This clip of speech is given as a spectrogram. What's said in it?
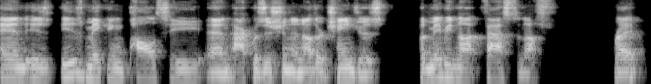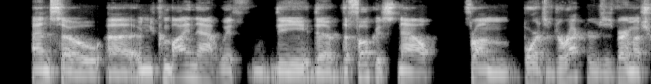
and is is making policy and acquisition and other changes, but maybe not fast enough, right? And so uh, when you combine that with the, the the focus now from boards of directors is very much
